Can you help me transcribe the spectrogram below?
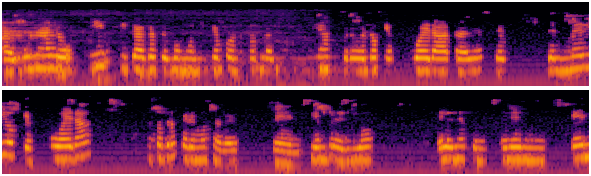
alguna logística que se comunique con nosotros, algún miembro, lo que fuera, a través del medio que fuera, nosotros queremos saber de él. Siempre digo, él en, el, en,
